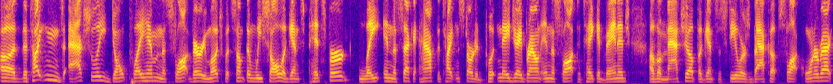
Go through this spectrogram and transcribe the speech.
Uh, the Titans actually don't play him in the slot very much, but something we saw against Pittsburgh late in the second half, the Titans started putting AJ Brown in the slot to take advantage of a matchup against the Steelers' backup slot cornerback.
